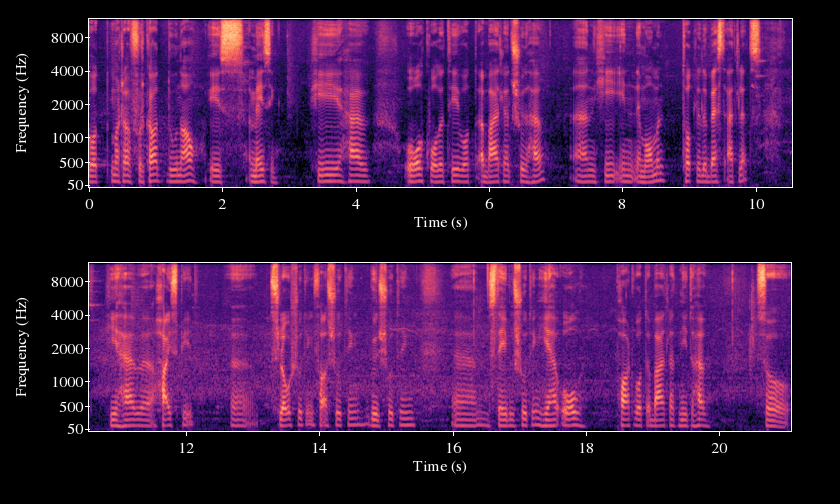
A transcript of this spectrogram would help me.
what Martin Fourcade do now is amazing. He have all quality what a biathlete should have, and he, in a moment, totally the best athletes. He have uh, high speed, uh, slow shooting, fast shooting, good shooting, um, stable shooting. He have all part what a biathlete need to have. So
